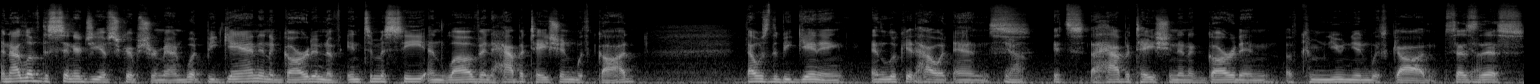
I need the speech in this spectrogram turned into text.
And I love the synergy of scripture, man. What began in a garden of intimacy and love and habitation with God, that was the beginning. And look at how it ends. Yeah. It's a habitation in a garden of communion with God. It says Yeah. this,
